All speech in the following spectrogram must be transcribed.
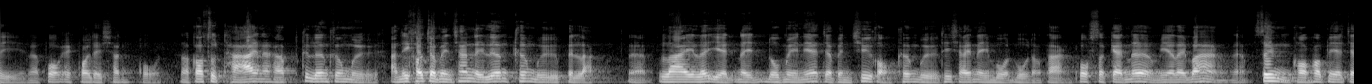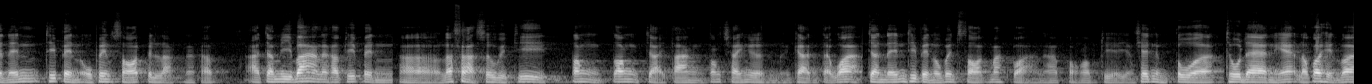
ตีนะพวก exploitation code แล้วก็สุดท้ายนะครับคือเรื่องเครื่องมือ อันนี้เขาจะเมนชั่นในเรื่องเครื่องมือเป็นหลักนะรายละเอียดในโดเมนนี้จะเป็นชื่อของเครื่องมือที่ใช้ในโหมดบูต่างๆ พวกสแกนเนอร์มีอะไรบ้างนะซึ่งของคอมเนียจะเน้นที่เป็น Open Source เป็นหลักนะครับ อาจจะมีบ้างนะครับที่เป็นลักษณะเซอร์วิสที่ต้องต้องจ่ายตังค์ต้องใช้เงินเหมือนกัน แต่ว่าจะเน้นที่เป็น Open Source มากกว่านะครับของคอมเทียอย่างเช่นหนึ่งตัวโทแดนเนี้ยเราก็เห็นว่า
